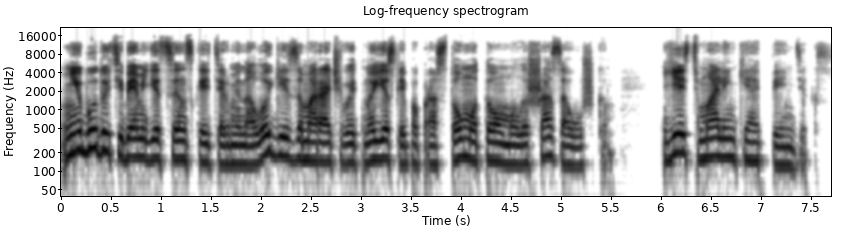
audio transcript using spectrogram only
Не буду тебя медицинской терминологией заморачивать, но если по-простому, то у малыша за ушком есть маленький аппендикс.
